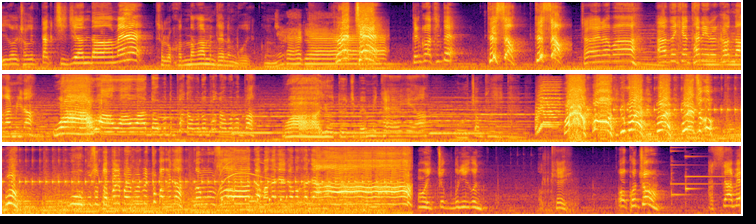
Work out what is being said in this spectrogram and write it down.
이걸 저기 딱 지지한 다음에 절로 건너가면 되는 거겠군 그렇지! 된 것 같은데? 됐어! 됐어! 자 여러분. 아드케 다리를 건너갑니다. 와 와 와 와. 너무 높아 너무 높아 너무 높아. 와 여기 도대체 몇 미터야 여기야? 오 점프해야겠다 와! 어! 이거 뭐야? 뭐야? 뭐야 저거? 와! 오 무섭다. 빨리 빨리 빨리 도망가자. 너무 무서워. 도망가자 도망가자. 어 이쪽 문이군. 오케이. 어 권총 아싸며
